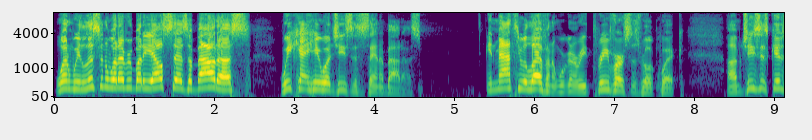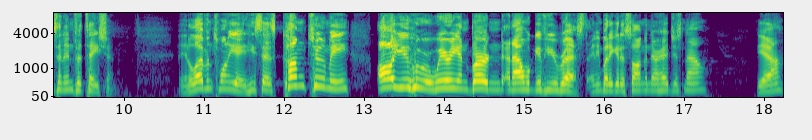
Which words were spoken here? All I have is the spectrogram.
When we listen to what everybody else says about us, we can't hear what Jesus is saying about us. In Matthew 11, we're going to read three verses real quick. Um, Jesus gives an invitation. In 11:28, he says, "Come to me, all you who are weary and burdened, and I will give you rest." Anybody get a song in their head just now? Yeah,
